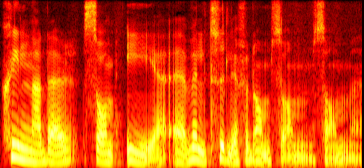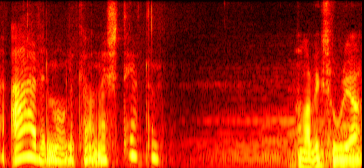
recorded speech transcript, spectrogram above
skillnader som är eh, väldigt tydliga för de som, som är vid de olika universiteten. Anna Victoria,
